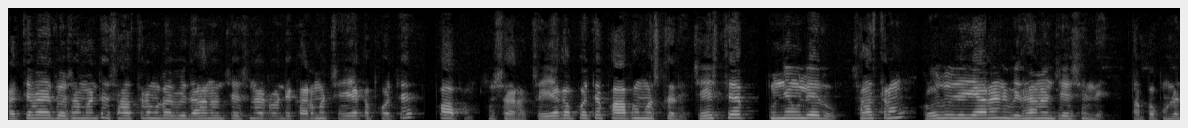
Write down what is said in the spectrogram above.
ప్రత్యవాయ దోషం అంటే శాస్త్రంలో విధానం చేసినటువంటి కర్మ చేయకపోతే పాపం. చూసారా చేయకపోతే పాపం వస్తుంది. చేస్తే పుణ్యం లేదు. శాస్త్రం రోజు చేయాలని విధానం చేసింది. తప్పకుండా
